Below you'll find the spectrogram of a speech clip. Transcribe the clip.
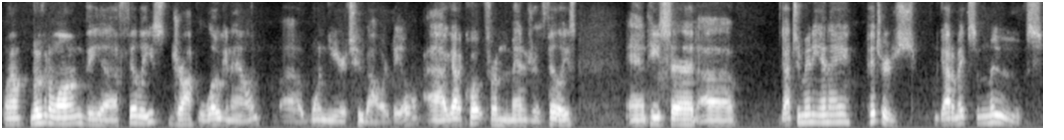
Well, moving along, the uh, Phillies dropped Logan Allen, uh, one year, two dollar deal. I got a quote from the manager of the Phillies, and he said, uh, "Got too many NA pitchers. Got to make some moves.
